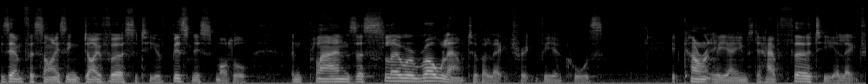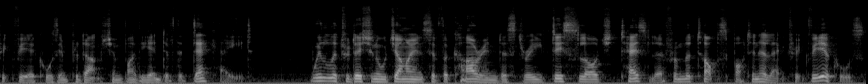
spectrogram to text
is emphasizing diversity of business model and plans a slower rollout of electric vehicles, It currently aims to have 30 electric vehicles in production by the end of the decade. Will the traditional giants of the car industry dislodge Tesla from the top spot in electric vehicles?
